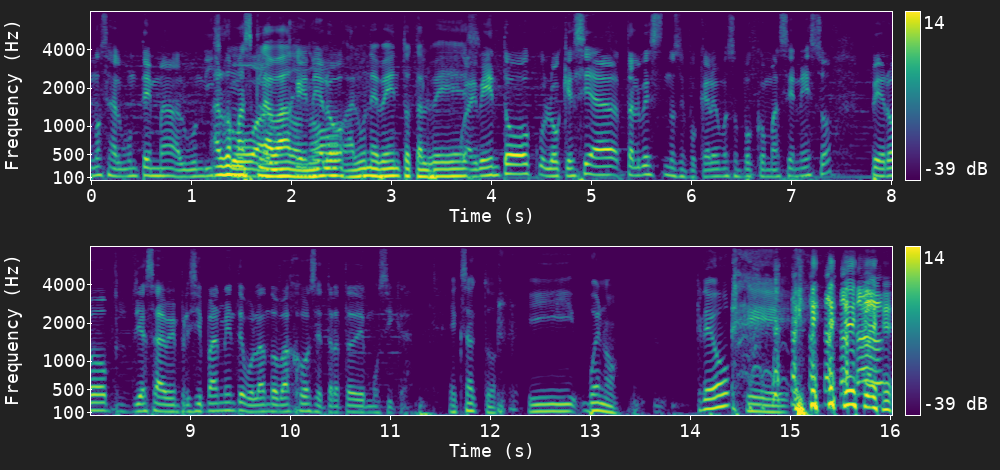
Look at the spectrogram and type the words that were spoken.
no sé, algún tema, algún disco, Algo más clavado, algún género, ¿no? Algún evento tal vez. o evento, lo que sea, tal vez nos enfocaremos un poco más en eso, pero pues, ya saben, principalmente volando bajo se trata de música. Exacto. Y bueno, creo que...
